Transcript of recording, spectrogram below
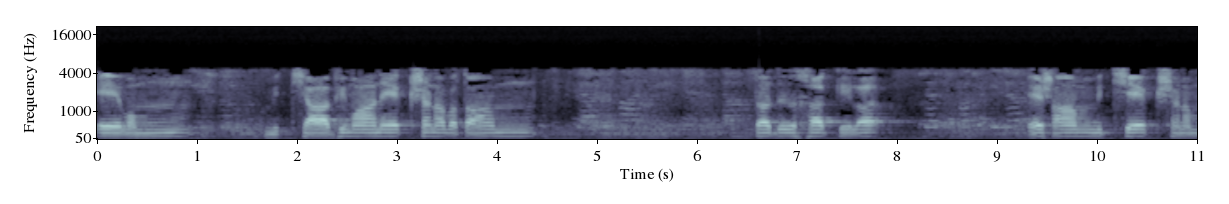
ఏం మిథ్యాభిమానే క్షణవతాం తదహ కిల ఏషాం మిథ్యేక్షణం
